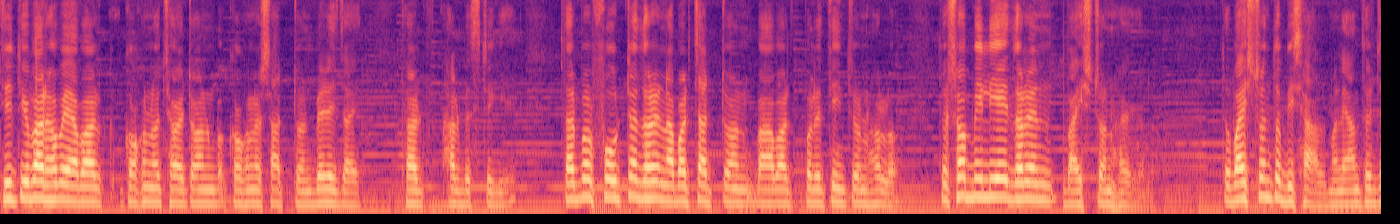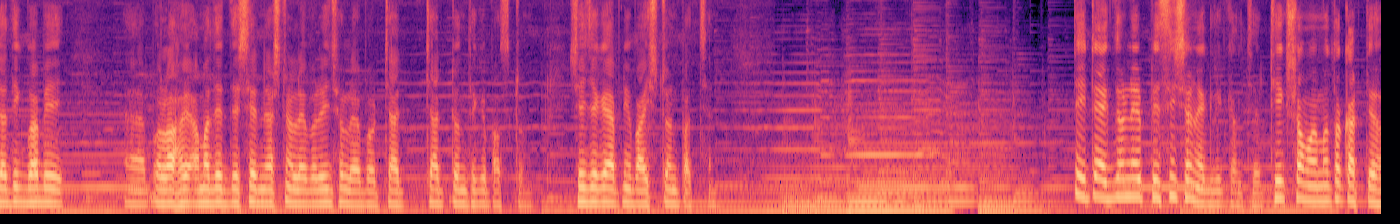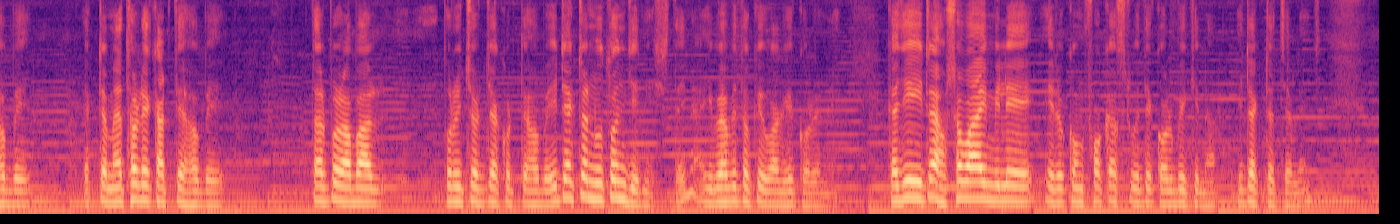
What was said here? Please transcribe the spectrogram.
তৃতীয়বার হবে আবার কখনো ছয় টন, কখনো সাত টন বেড়ে যায় থার্ড হারভেস্টে গিয়ে। তারপর ফোরটা ধরেন আবার চার টন বা আবার পরে তিন টন হলো, তো সব মিলিয়ে ধরেন বাইশ টন হয়ে গেল। তো বাইশ টন তো বিশাল মানে আন্তর্জাতিকভাবে বলা হয় আমাদের দেশের ন্যাশনাল অ্যাভারেজ হলো এবার চার চার টন থেকে পাঁচ টন। সেই জায়গায় আপনি বাইশ টন পাচ্ছেন। এটা এক ধরনের প্রিসিশন অ্যাগ্রিকালচার ঠিক সময় মতো কাটতে হবে, একটা মেথডে কাটতে হবে, তারপর আবার পরিচর্যা করতে হবে। এটা একটা নতুন জিনিস, তাই না? এইভাবে তো কেউ আগে করে নেই। কাজে এটা সবাই মিলে এরকম ফোকাসড ওয়েতে করবে কিনা, এটা একটা চ্যালেঞ্জ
